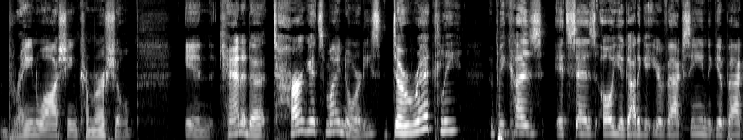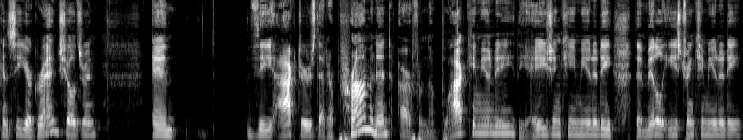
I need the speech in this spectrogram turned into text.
brainwashing commercial in Canada targets minorities directly because it says, oh, you got to get your vaccine to get back and see your grandchildren. And the actors that are prominent are from the black community, the Asian community, the Middle Eastern community,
